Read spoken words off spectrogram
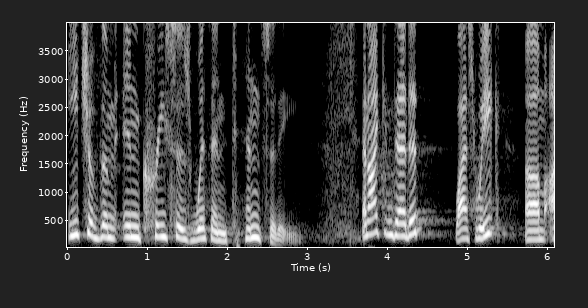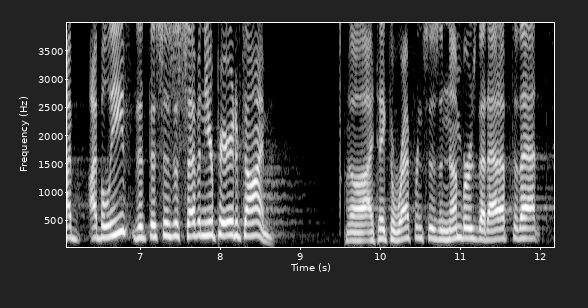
each of them increases with intensity. And I contended last week, um, I, I, believe that this is a seven year period of time. Uh, I take the references and numbers that add up to that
